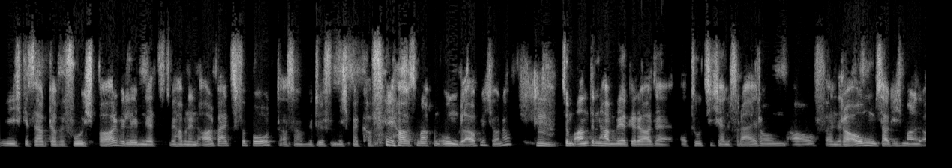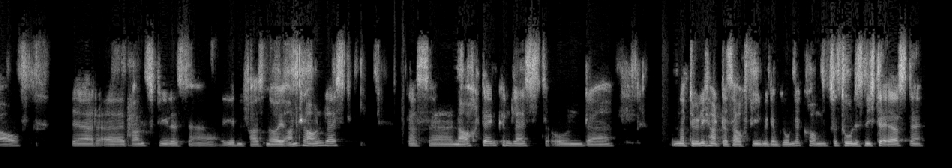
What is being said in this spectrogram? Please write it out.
wie ich gesagt habe, furchtbar. Wir leben jetzt, wir haben ein Arbeitsverbot, also wir dürfen nicht mehr Kaffee ausmachen. Unglaublich, oder? Hm. Zum anderen haben wir gerade, äh, tut sich ein Freiraum auf, ein Raum, sage ich mal, auf, der äh, ganz vieles äh, jedenfalls neu anschauen lässt, das äh, nachdenken lässt und äh, natürlich hat das auch viel mit dem Grundeinkommen zu tun. Ist nicht der erste,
